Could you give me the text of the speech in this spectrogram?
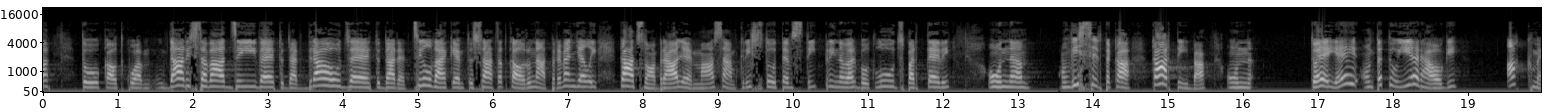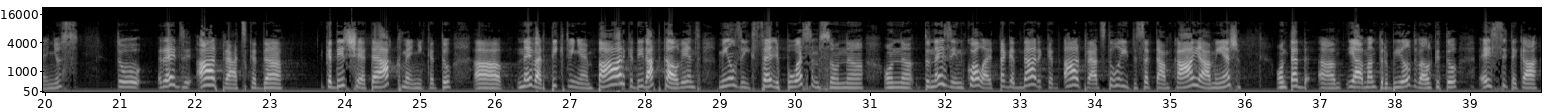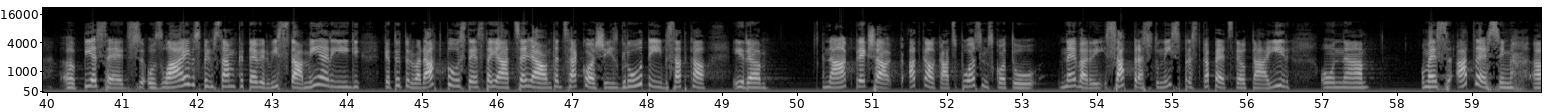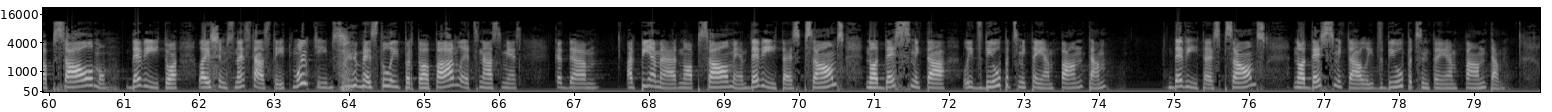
tu kaut ko dari savā dzīvē, tu dari draudzē, tu dari ar cilvēkiem, tu sāc atkal runāt par evaņģēlī, kāds no brāļiem, māsām Kristu tevi stiprina, varbūt lūdz par tevi, un, um, un viss ir tā kā kārtībā, un tu ej, ej, un tad tu ieraugi akmeņus, tu redzi ārprāts, kad uh, kad ir šie te akmeņi, kad tu uh, nevar tikt viņiem pāri, kad ir atkal viens milzīgs ceļa posms un, uh, un uh, tu nezini, ko lai tagad dari, kad ārprāts tulītas ar tām kājām iešu. Un tad, um, jā, man tur bildi vēl, ka tu esi tā kā uh, piesēdis uz laivas pirms tam, ka tev ir viss tā mierīgi, ka tu tur var atpūsties tajā ceļā, un tad seko šīs grūtības atkal ir, um, nāk priekšā atkal kāds posms, ko tu nevari saprast un izprast, kāpēc tev tā ir. Un, un mēs atvērsim psalmu devīto, lai es jums nestāstītu muļķības. mēs tulīt par to pārliecināsimies, kad um, ar piemēru no psalmiem. Devītais psalms no 10. līdz 12. pantam. Devītais psalms no 10. līdz 12. pantam.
